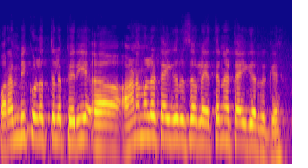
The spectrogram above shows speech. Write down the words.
பரம்பிக்குளத்தில் பெரிய ஆனமலை டைகர் ரிசர்வில் எத்தனை டைகர் இருக்குது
